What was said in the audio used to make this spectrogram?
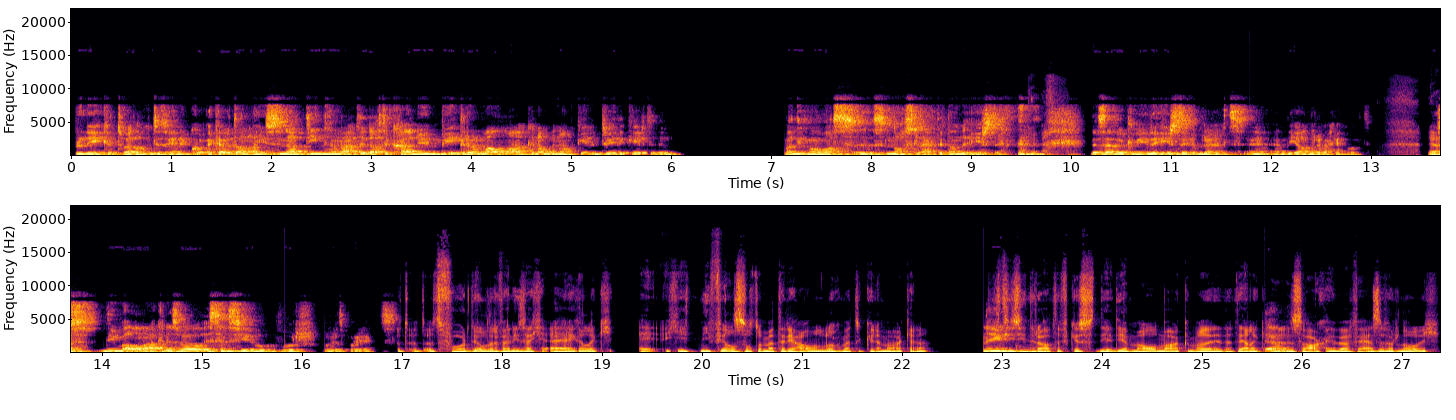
bleek het wel goed te zijn. Ik, ik heb het dan nog eens nadien gemaakt. Ik dacht ik ga nu een betere mal maken om het nog een keer een tweede keer te doen. Maar die mal was eh, nog slechter dan de eerste. dus heb ik weer de eerste gebruikt eh, en die andere weggegooid. Ja. Dus die mal maken is wel essentieel voor, voor het project. Het, het, het voordeel ervan is dat je eigenlijk eh, je hebt niet veel zotte materialen nodig om het te kunnen maken. Hè? Nee, Dus het is inderdaad even die, die mal maken, maar je uiteindelijk Ja. een zaag en wat vijzen voor nodig.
